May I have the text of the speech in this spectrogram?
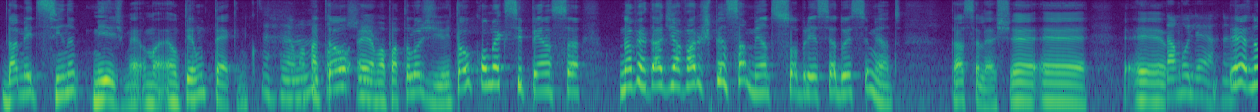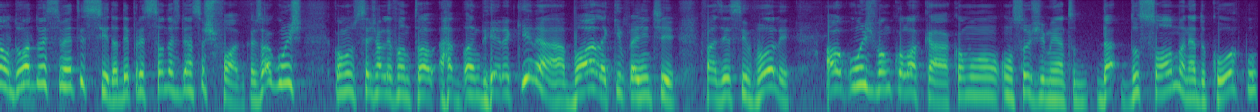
da medicina mesmo, é, uma, é um termo técnico. Uhum. É uma patologia. Então, é uma patologia. Então, como é que se pensa? Na verdade, há vários pensamentos sobre esse adoecimento, tá, Celeste? É, é é, da mulher, né? É, não, do adoecimento em si, da depressão das doenças fóbicas. Alguns, como você já levantou a bandeira aqui, né, a bola aqui para a gente fazer esse vôlei, alguns vão colocar como um surgimento da, do soma, né, do corpo,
